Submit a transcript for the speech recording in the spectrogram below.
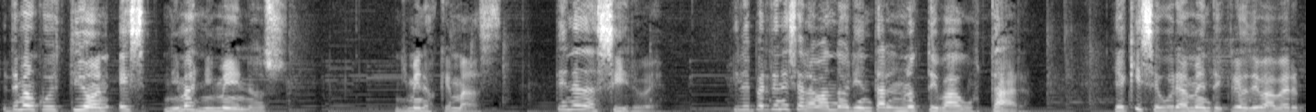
El tema en cuestión es ni más ni menos, ni menos que más, de nada sirve. Y le pertenece a la banda oriental No Te Va a Gustar. Y aquí seguramente Cleo debe haber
